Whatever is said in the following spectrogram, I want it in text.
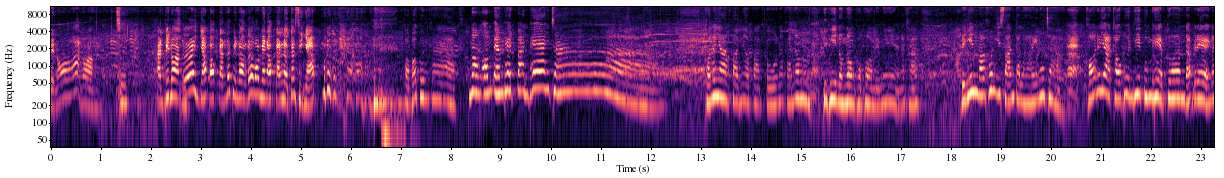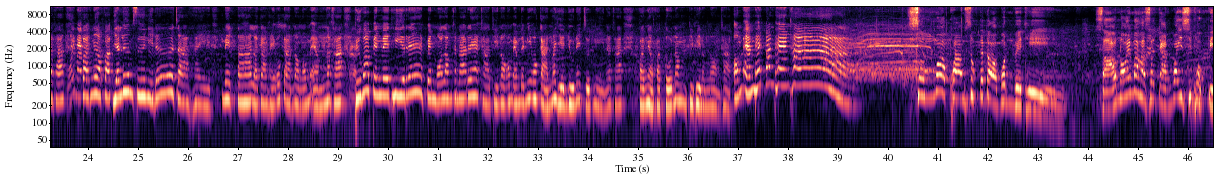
ถอะเนาะเนาะเชิญอันพี่น้องเอ้ยยับเอากันนะพี่น้องเด้อว่าแม่นเอากันแล้วจังสิยับ ขอบพระคุณค่ะ น้องออมแอมเพชรบ้านแพงจ้า ขออนุญาตฝากเนื้อฝากตัวนะคะน้ำพี่ๆน้องๆพ่อๆแม่ๆนะคะ ได้ยินว่าคนอีสานกะหลายเนาะจ้าค่ะขออนุญาตเข้าพื้นที่กรุงเทพก่อนดับแรกนะคะ โอ้ยมา ฝากเนื้อฝากอย่าลืมซื้อนีเดอร์จ้าให้เมตตาและการให้โอกาสน้องออมแอมนะคะถือว่าเป็นเวทีแรกเป็นหมอลำคณะแรกค่ะที่น้องออมแอมได้มีโอกาสมายืนอยู่ในจุดนี้นะคะฝากเนื้อฝากตัวน้ำพี่ๆน้องๆค่ะออมแอมเพชรบ้านแพงค่ะ ส่งมอบความสุขกันต่อบนเวที สาวน้อยมหัศจรรย์วัย 16 ปี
